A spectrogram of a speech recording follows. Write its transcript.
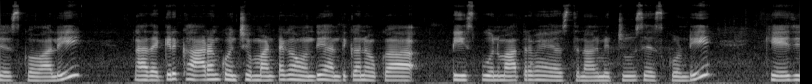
చేసుకోవాలి. నా దగ్గర కారం కొంచెం మంటగా ఉంది. అందుకని ఒక టీ స్పూన్ మాత్రమే వేస్తున్నాను. మీరు చూసేసుకోండి. కేజీ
